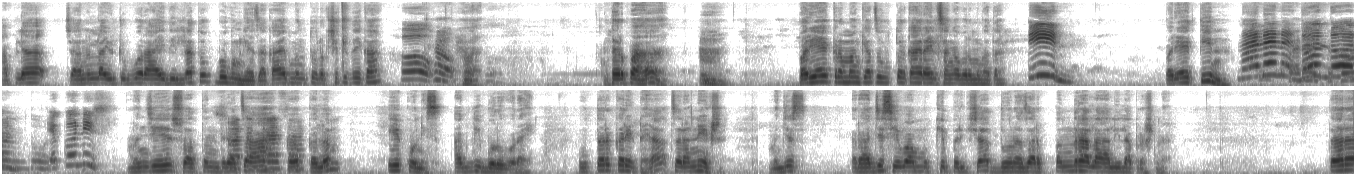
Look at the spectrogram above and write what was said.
आपल्या चॅनलला यूट्यूबवर आहे दिलेला तो बघून घ्यायचा. काय म्हणतो? लक्षात येते का? हो. हां. तर पहा. पर्याय क्रमांक याचं उत्तर काय राहील सांगा बरं मग आता. तीन. पर्याय तीन. नाही नाही नाही. दोन दोन. एकोणीस. म्हणजे स्वातंत्र्याचा हक्क कलम एकोणीस. अगदी बरोबर आहे. उत्तर करेक्ट आहे हा. चला नेक्स्ट म्हणजेच राज्यसेवा मुख्य परीक्षा दोन हजार पंधराला आलेला प्रश्न. तर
